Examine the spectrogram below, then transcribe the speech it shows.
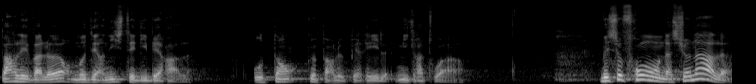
par les valeurs modernistes et libérales, autant que par le péril migratoire. Mais ce front national,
